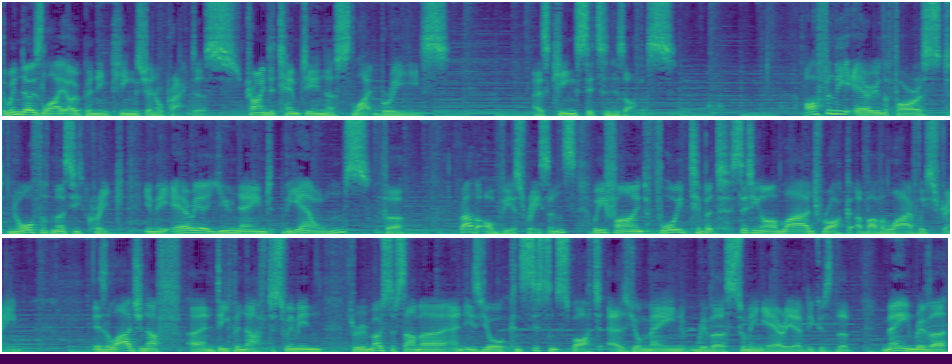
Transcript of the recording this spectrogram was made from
The windows lie open in King's general practice, trying to tempt in a slight breeze, as King sits in his office. Off in the area of the forest north of Mercy's Creek, in the area you named the Elms, for rather obvious reasons, we find Floyd Tibbet sitting on a large rock above a lively stream. Is large enough and deep enough to swim in through most of summer and is your consistent spot as your main river swimming area because the main river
